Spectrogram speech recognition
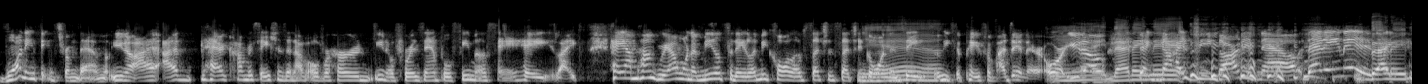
wanting things from them. You know, I, I've had conversations and I've overheard, you know, for example, females saying, Hey, like, hey, I'm hungry. I want a meal today. Let me call up such and such and go on a date so he could pay for my dinner. Or, you know, that ain't it. guys being guarded now. that ain't it. That Like, ain't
